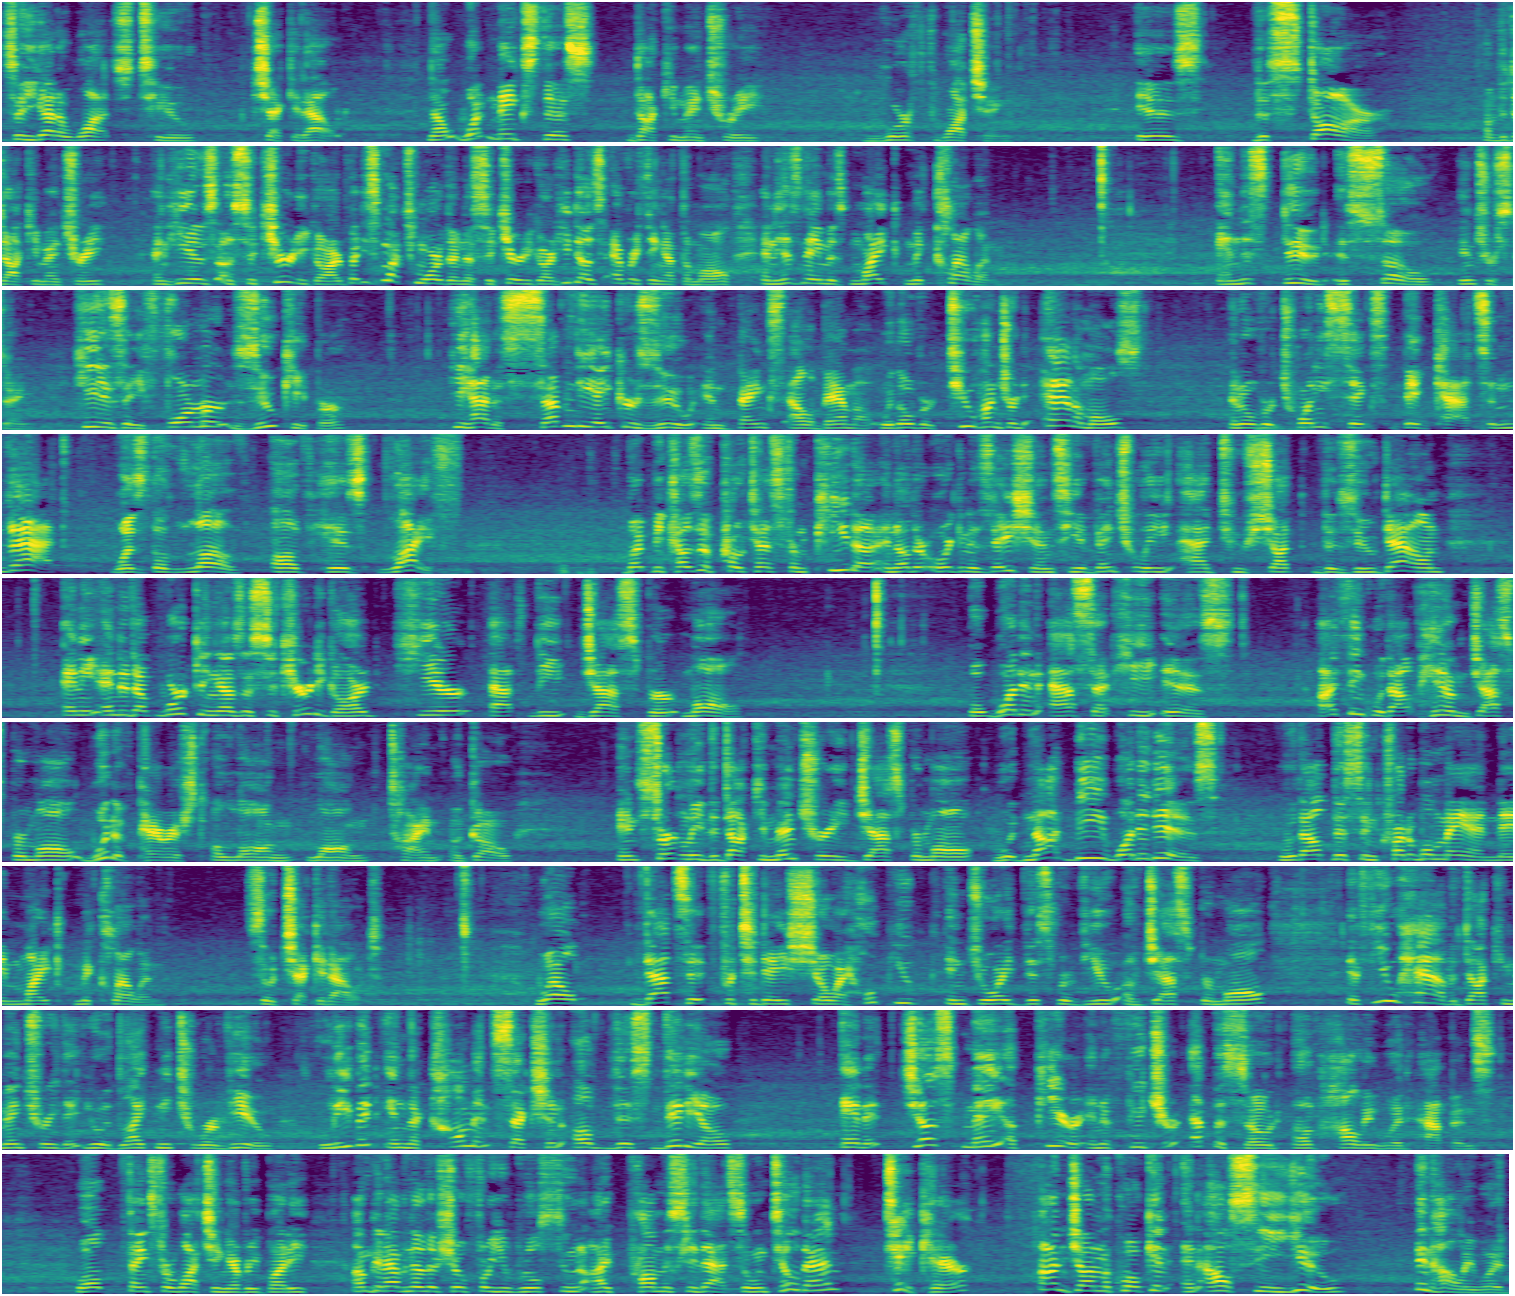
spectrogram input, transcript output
So you got to watch to check it out. Now, what makes this documentary worth watching is the star of the documentary and he is a security guard, but he's much more than a security guard. He does everything at the mall, and his name is Mike McClelland. And this dude is so interesting. He is a former zookeeper. He had a 70 acre zoo in Banks, Alabama, with over 200 animals and over 26 big cats. And that was the love of his life. But because of protests from PETA and other organizations, he eventually had to shut the zoo down and he ended up working as a security guard here at the Jasper Mall. But what an asset he is. I think without him, Jasper Mall would have perished a long, long time ago. And certainly the documentary Jasper Mall would not be what it is without this incredible man named Mike McClelland. So check it out. Well, that's it for today's show. I hope you enjoyed this review of Jasper Mall. If you have a documentary that you would like me to review, leave it in the comment section of this video and it just may appear in a future episode of Hollywood Happens. Well, thanks for watching everybody. I'm going to have another show for you real soon. I promise you that. So until then, take care. I'm John McQuilkin, and I'll see you in Hollywood.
